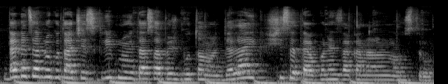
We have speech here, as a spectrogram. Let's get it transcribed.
Dacă ți-a plăcut acest clip, nu uita să apeși butonul de like și să te abonezi la canalul nostru.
